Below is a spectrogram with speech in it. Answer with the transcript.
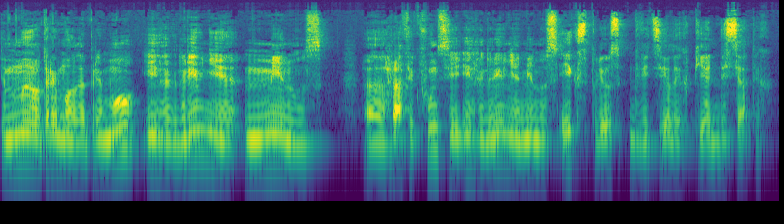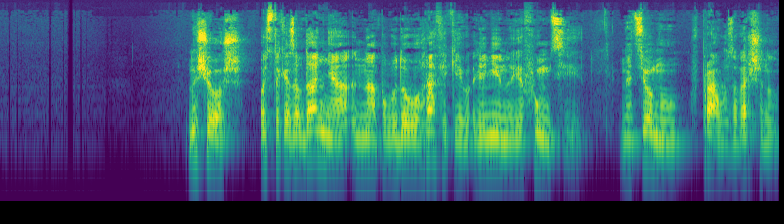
ми отримали пряму y дорівнює мінус е, графік функції y дорівнює мінус х плюс 2,5. Ну що ж, ось таке завдання на побудову графіків лінійної функції. На цьому вправу завершено.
